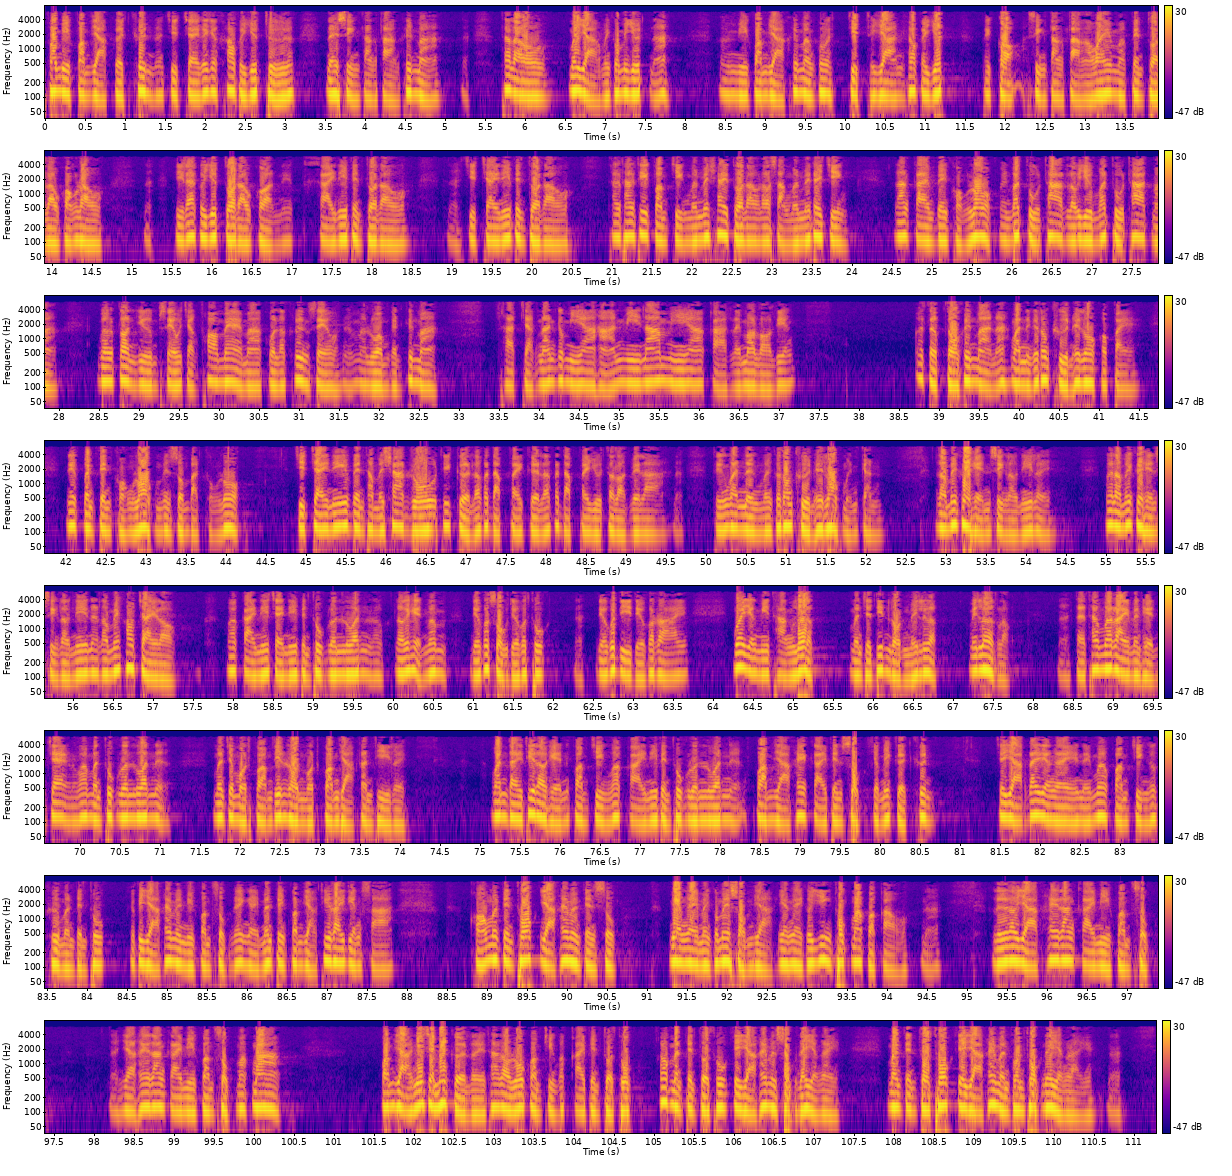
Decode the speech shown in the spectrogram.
เพราะมีความอยากเกิดขึ้นจิตใจก็จะเข้าไปยึดถือในสิ่งต่างๆขึ้นมา ถ้าเรา ไม่อยากมันก็ไม่ยึดนะมันมีความอยากขึ้นมาก็จิตทยานเข้าไปยึดไปเกาะสิ่งต่าง ๆ เอาไว้มาเป็นตัวเราของเราทีแรกก็ยึดตัวเราก่อนนี่กายนี้เป็นตัวเราจิตใจนี้เป็นตัวเรา ทั้งๆทที่ความจริงมันไม่ใช่ตัวเราเราสั่งมันไม่ได้จริง ร่างกายมันเป็นของโลกเป็นวัตถุธาตุเรายืมวัตถุธาตุมา เบื้องต้นยืมเซลล์จากพ่อแม่มาคนละครึ่งเซลล์มารวมกันขึ้นมา ถัดจากนั้นก็มีอาหารมีน้ำมีอากาศอะไรมาหล่อเลี้ยง ก็เติบโตขึ้นมานะ วันหนึ่งก็ต้องคืนให้โลกเขาไปเรียมันเป็นของโลกมันเป็นสมบัติของโลก จิตใจนี้เป็นธรรมชาติรู้ที่เกิดแล้วก็ดับไปเกิดแล้วก็ดับไปอยู่ตลอดเวลานะถึงวันหนึ่งมันก็ต้องคืนให้โลกเหมือนกัน เราไม่เคยเห็นสิ่งเหล่านี้เลย เมื่อเราไม่เคยเห็นสิ่งเหล่านี้นะเราไม่เข้าใจหรอกว่ากายนี้ใจนี้เป็นทุกข์ล้วนๆเราเราก็เห็นว่าเดี๋ยวก็โศกเดี๋ยวก็ทุกข์ นะเดี๋ยวก็ดีเดี๋ยวก็ร้าย เมื่อยังมีทางเลือก มันจะดิ้นรนไม่เลือก ไม่เลิกหรอกนะแต่ถ้าเมื่อไรมันเห็นแจ้งว่ามันทุกข์ล้วนๆเนี่ย มันจะหมดความดิ้นรนหมดความอยากทันทีเลย วันใดที่เราเห็นความจริงว่ากายนี้เป็นทุกข์ล้วนๆเนี่ย ความอยากให้กายเป็นสุขจะไม่เกิดขึ้น จะอยากได้ยังไงในเมื่อความจริงก็คือมันเป็นทุกข์จะไปอยากให้มันมีความสุขได้ไง มันเป็นความอยากที่ไร้เดียงสา ของมันเป็นทุกข์อยากให้มันเป็นสุข ยังไงมันก็ไม่สมอยาก ยังไงก็ยิ่งทุกข์มากกว่าเก่านะ หรือเราอยากให้ร่างกายมีความสุขอยากให้ร่างกายมีความสุขมากๆ ความอยากนี้จะไม่เกิดเลย ถ้าเรารู้ความจริงว่ากายเป็นตัวทุกข์ก็มันเป็นตัวทุกข์จะอยากให้มันสุขได้อย่างไง มันเป็นตัวทุกข์จะอยากให้มันพ้นทุกข์ได้อย่างไรนะ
